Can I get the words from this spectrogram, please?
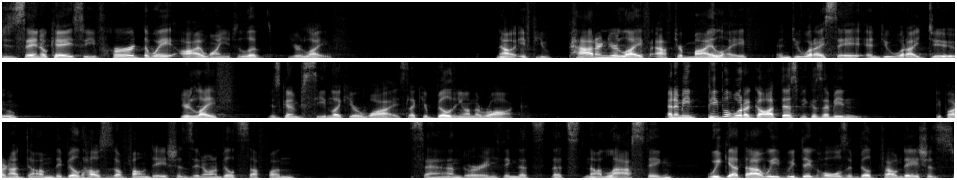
Jesus is saying, okay, so you've heard the way I want you to live your life. Now, if you pattern your life after my life and do what I say and do what I do, your life is going to seem like you're wise, like you're building on the rock. And I mean, people would have got this because, I mean, people are not dumb. They build houses on foundations, they don't want to build stuff on sand or anything that's, that's not lasting. We get that. We, we dig holes and build foundations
